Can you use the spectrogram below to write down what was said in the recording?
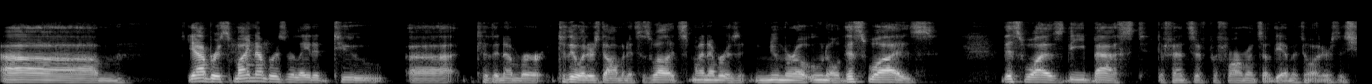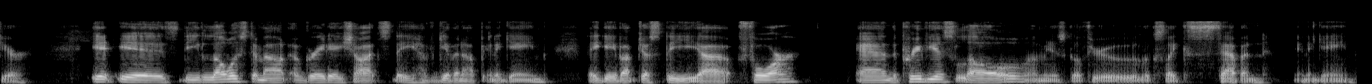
Um, yeah, Bruce. My number is related to uh, to the number to the Oilers' dominance as well. It's my number is numero uno. This was this was the best defensive performance of the Edmonton Oilers this year. It is the lowest amount of grade A shots they have given up in a game. They gave up just the uh, four, and the previous low. Let me just go through. Looks like seven in a game.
